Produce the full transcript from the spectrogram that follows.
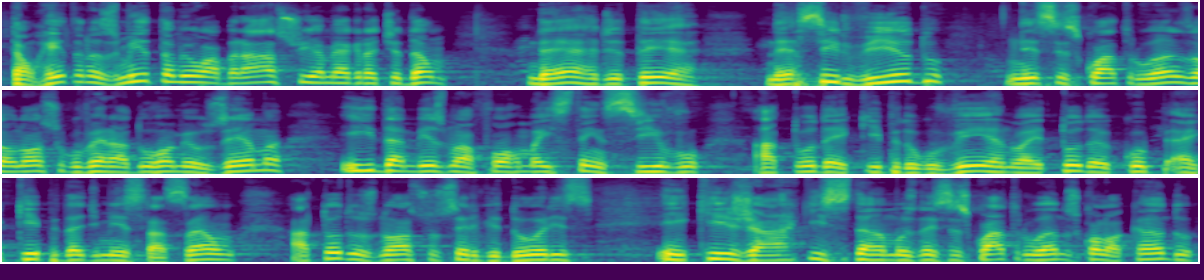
Então, retransmita meu abraço e a minha gratidão né, de ter né, servido nesses quatro anos ao nosso governador Romeu Zema e, da mesma forma, extensivo a toda a equipe do governo, a toda a equipe da administração, a todos os nossos servidores, e que já que estamos nesses quatro anos colocando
